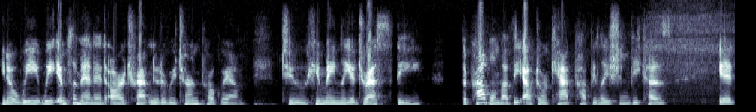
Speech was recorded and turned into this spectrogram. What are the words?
you know, we, we implemented our trap neuter return program to humanely address the the problem of the outdoor cat population because it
